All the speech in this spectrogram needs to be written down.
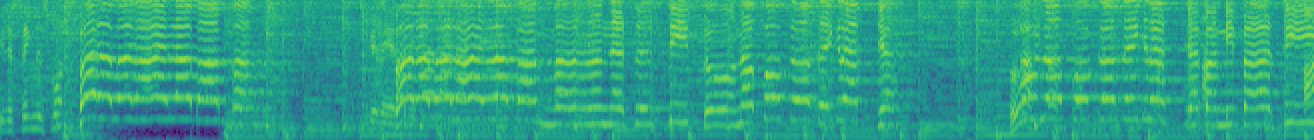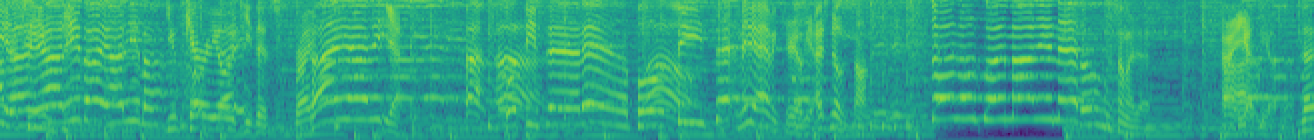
gonna sing this one? Para bailar la bamba. Good, bamba necesito un poco de gracia. Un poco de gracia para mi partida. Obviously, you- arriba, y arriba. You've karaoke this, right? Yes. Por ti seré, por ti seré. Maybe I haven't karaoke. I just know the song. Solo soy marinero. Something like that. All right, you guys go. Uh,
